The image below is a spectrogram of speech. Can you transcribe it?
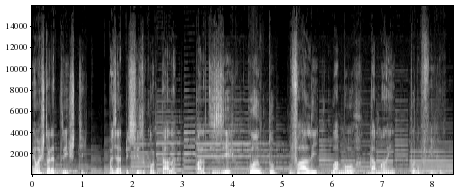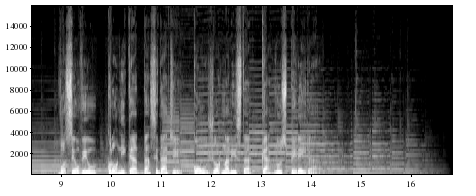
É uma história triste, mas era preciso contá-la para dizer quanto vale o amor da mãe por um filho. Você ouviu Crônica da Cidade com o jornalista Carlos Pereira.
